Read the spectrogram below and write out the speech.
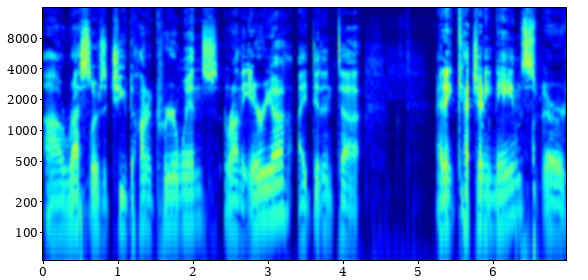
uh, wrestlers achieved 100 career wins around the area. I didn't. Uh, I didn't catch any names or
